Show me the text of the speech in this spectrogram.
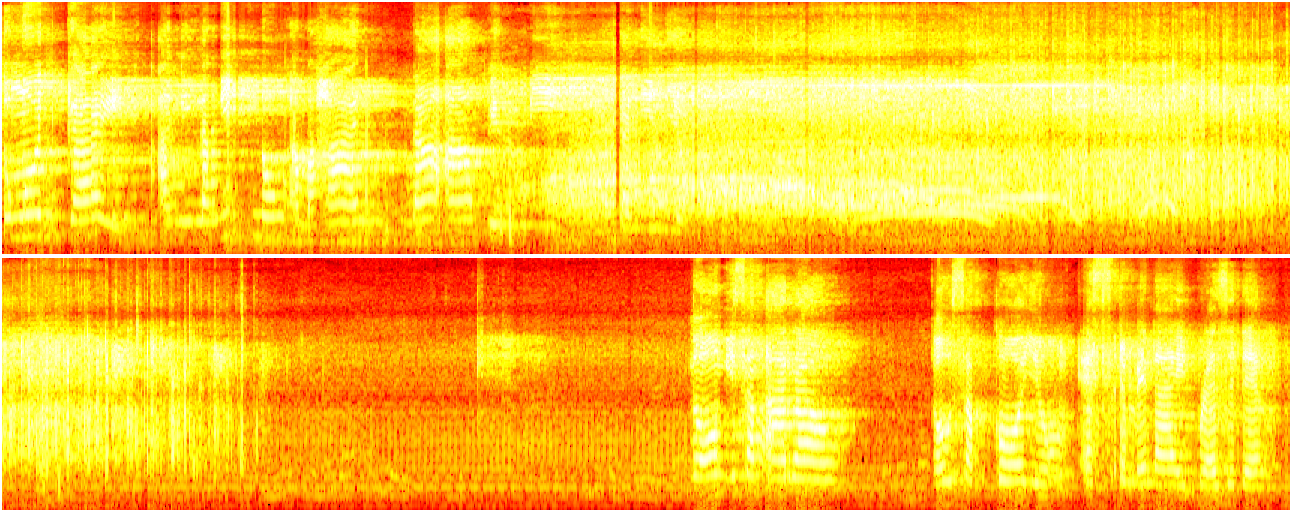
Tungod kay ang langit nung amahan naapirmi kaninyo. President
